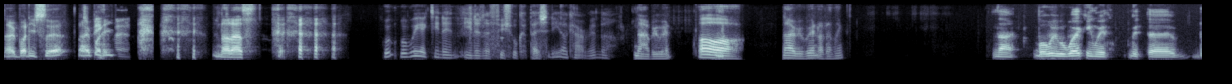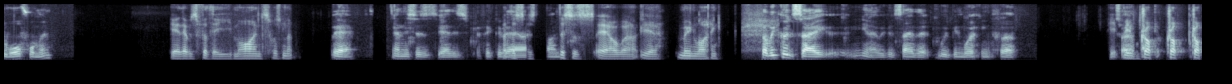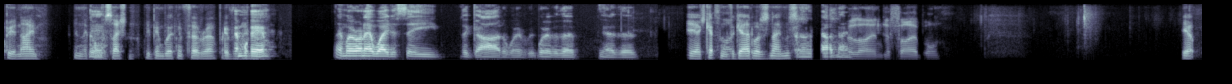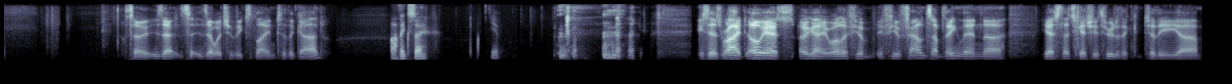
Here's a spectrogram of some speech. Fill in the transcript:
Nobody, sir. Nobody. Not us. Were, were we acting in, in an official capacity? I can't remember. no, we weren't. Oh, no, we weren't. I don't think. No. Well, we were working with with the dwarf woman. Yeah, that was for the mines, wasn't it? Yeah. And this is yeah, this is effectively this our is this is our uh, yeah moonlighting. But we could say, you know, we could say that we've been working for Yeah, drop drop drop your name in the Yeah. conversation. We've been working for uh, whatever. and the name was. we're and we're on our way to see the guard or whatever whatever the you know the Yeah, What's the Captain five? Vigard was his name. Was. uh, guard name. Relying to Fireborn. Yep. So is that so is that what you've explained to the guard? I think so. Yep. he says, "Right. Oh yes. Okay. Well, if you if you found something, then uh, yes, let's get you through to the to the uh,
